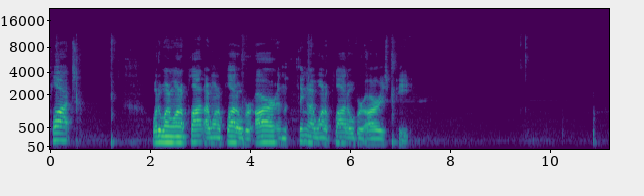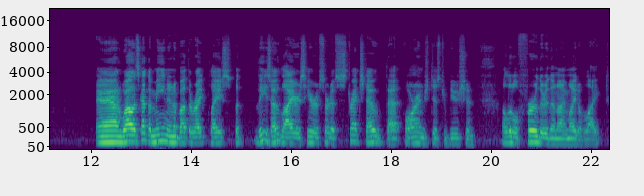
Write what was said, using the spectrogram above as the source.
plot what do I want to plot? I want to plot over R, and the thing I want to plot over R is P. And well, it's got the mean in about the right place, but these outliers here have sort of stretched out that orange distribution a little further than I might have liked.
